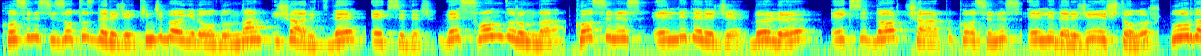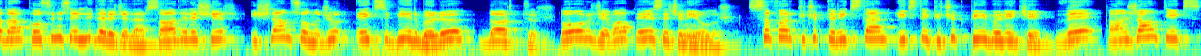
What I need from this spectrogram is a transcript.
Kosinüs 130 derece ikinci bölgede olduğundan işareti de eksidir. Ve son durumda kosinüs 50 derece bölü eksi 4 çarpı kosinüs 50 dereceye eşit olur. Burada da kosinüs 50 dereceler sadeleşir. İşlem sonucu eksi 1 bölü 4'tür. Doğru cevap D seçeneği olur. 0 küçüktür x'ten x de küçük pi bölü 2 ve tanjant x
